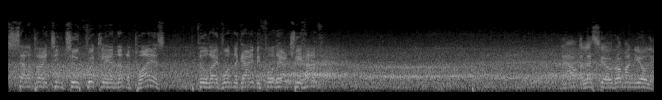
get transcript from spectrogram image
celebrating too quickly and that the players feel they've won the game before they actually have. Now Alessio Romagnoli.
